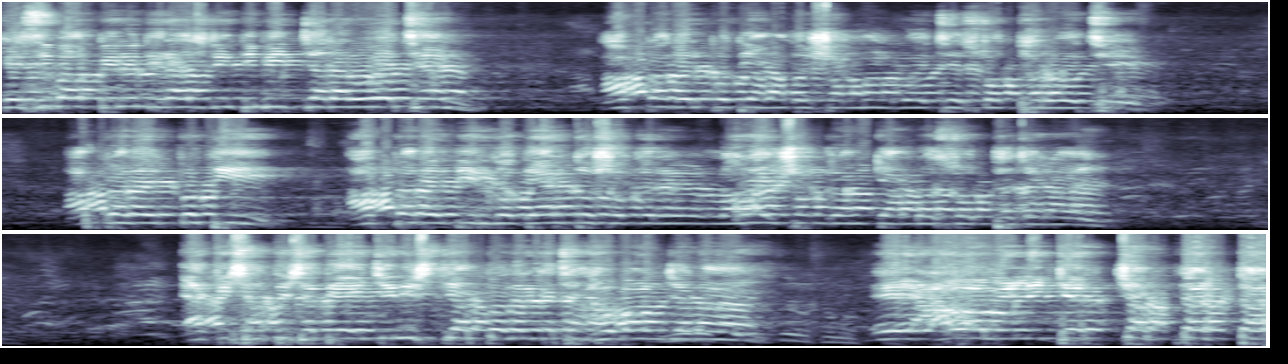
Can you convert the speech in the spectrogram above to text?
ফেসিবাদ বিরোধী রাজনীতিবিদ যারা রয়েছেন, আপনাদের প্রতি আমাদের সম্মান রয়েছে, শ্রদ্ধা রয়েছে। আপনাদের প্রতি, আপনাদের দীর্ঘ দেড় দশকের লড়াই সংগ্রামকে আমরা শ্রদ্ধা জানাই। একই সাথে সাথে এই জিনিসটি আপনাদের কাছে আহ্বান জানাই, এই আওয়ামী লীগের চ্যাপ্টারটা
